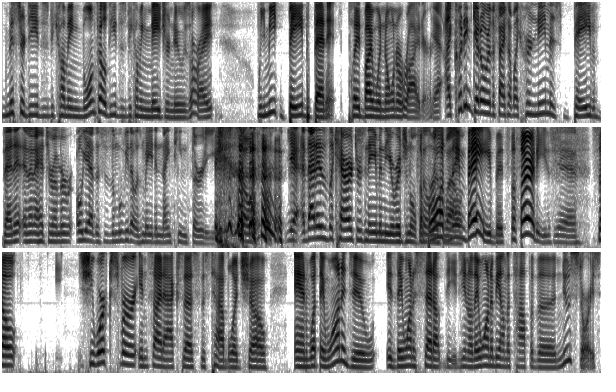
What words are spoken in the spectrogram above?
Mr. Deeds is becoming Longfellow Deeds is becoming major news, all right? We meet Babe Bennett, played by Winona Ryder. Yeah, I couldn't get over the fact I'm like her name is Babe Bennett, and then I had to remember, oh yeah, this is a movie that was made in 1930. so yeah, that is the character's name in the original The film broad's as well. name Babe. It's the 30s. Yeah. So she works for Inside Access, this tabloid show, and what they want to do is they want to set up deeds. You know, they want to be on the top of the news stories.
